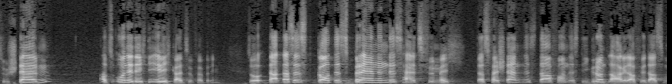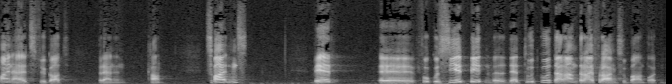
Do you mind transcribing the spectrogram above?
zu sterben, als ohne dich die Ewigkeit zu verbringen. So, das ist Gottes brennendes Herz für mich. Das Verständnis davon ist die Grundlage dafür, dass mein Herz für Gott brennen kann. Zweitens, wer äh, fokussiert beten will, der tut gut daran, drei Fragen zu beantworten.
